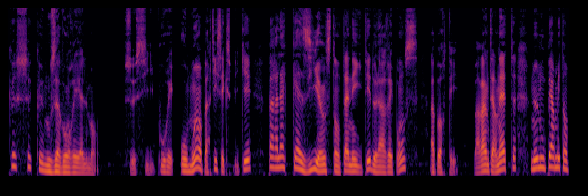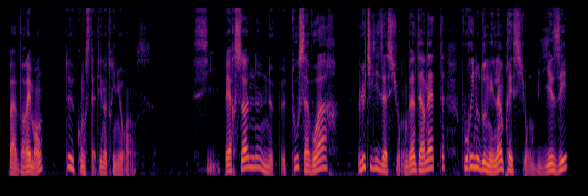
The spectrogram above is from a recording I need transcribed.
que ce que nous avons réellement. Ceci pourrait au moins en partie s'expliquer par la quasi-instantanéité de la réponse apportée par Internet ne nous permettant pas vraiment de constater notre ignorance. Si personne ne peut tout savoir, l'utilisation d'Internet pourrait nous donner l'impression biaisée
